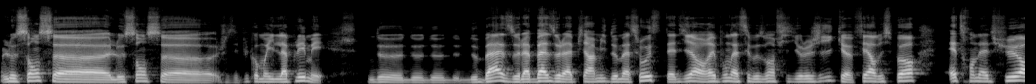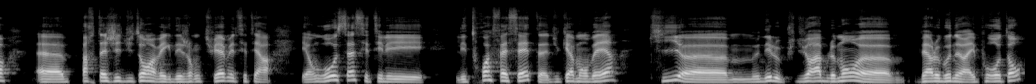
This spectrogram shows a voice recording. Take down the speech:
le sens, euh, le sens, euh, je sais plus comment il l'appelait, mais de, de, de, de, base, de la base de la pyramide de Maslow, c'est-à-dire répondre à ses besoins physiologiques, faire du sport, être en nature, euh, partager du temps avec des gens que tu aimes, etc. Et en gros, ça, c'était les, les trois facettes du camembert qui euh, menaient le plus durablement vers le bonheur. Et pour autant,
